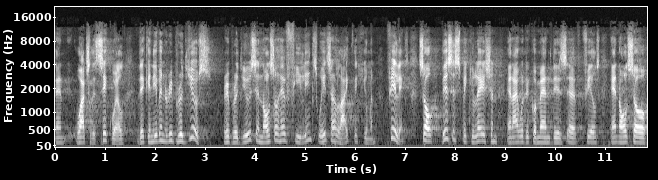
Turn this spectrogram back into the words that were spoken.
and watch the sequel, they can even reproduce, reproduce and also have feelings which are like the human feelings. So this is speculation, and I would recommend these uh, films and also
